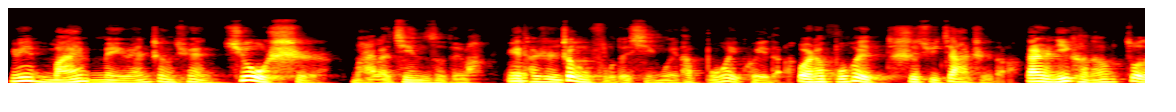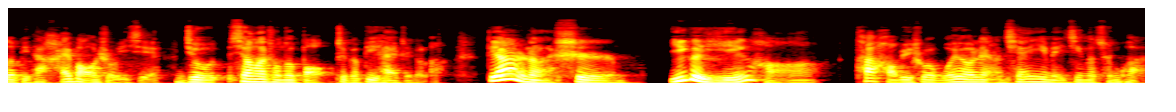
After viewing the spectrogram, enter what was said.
因为买美元证券就是买了金子，对吧？因为它是政府的行为，它不会亏的，或者它不会失去价值的。但是你可能做的比它还保守一些，你就相当程度保这个避开这个了。第二呢，是一个银行，它好比说我有两千亿美金的存款，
